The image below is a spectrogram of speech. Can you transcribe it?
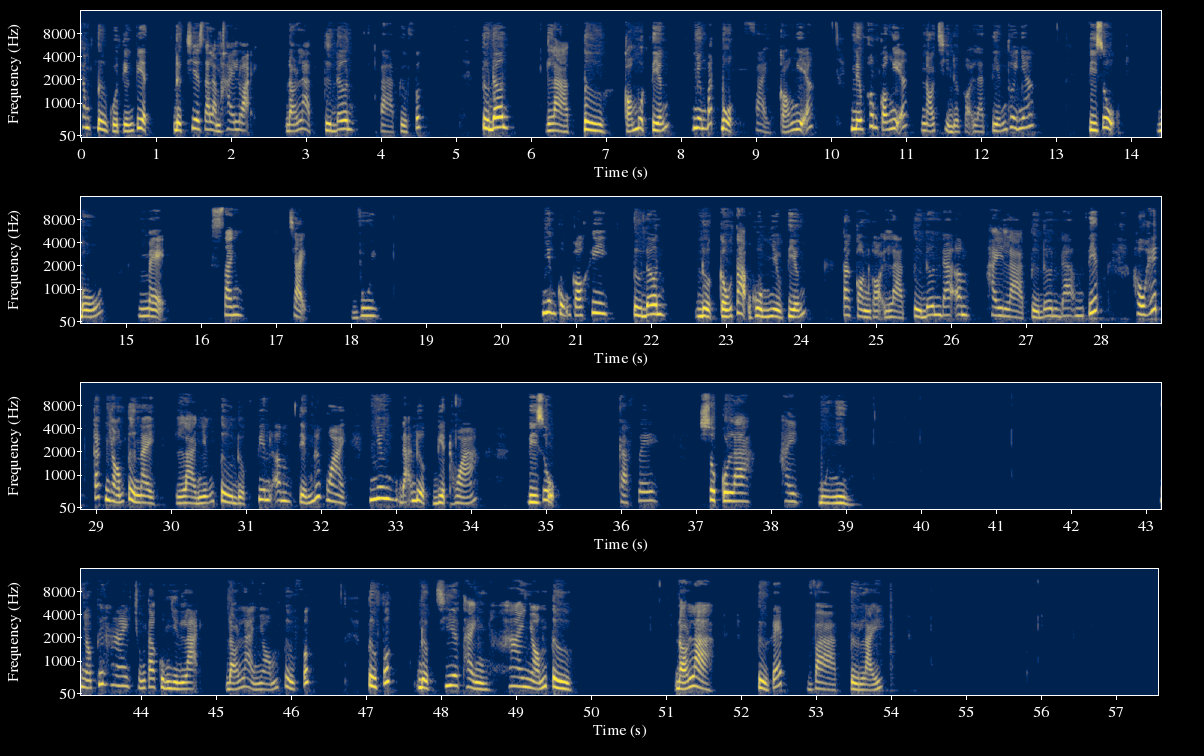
trong từ của tiếng Việt được chia ra làm hai loại, đó là từ đơn và từ phức. Từ đơn là từ có một tiếng nhưng bắt buộc phải có nghĩa. Nếu không có nghĩa, nó chỉ được gọi là tiếng thôi nhé. Ví dụ, bố, mẹ, xanh, chạy, vui. Nhưng cũng có khi từ đơn được cấu tạo gồm nhiều tiếng, ta còn gọi là từ đơn đa âm hay là từ đơn đa âm tiết. Hầu hết các nhóm từ này là những từ được phiên âm tiếng nước ngoài nhưng đã được Việt hóa. Ví dụ, cà phê, sô-cô-la hay bù nhìn. Nhóm thứ hai chúng ta cùng nhìn lại, đó là nhóm từ phức. Từ phức được chia thành hai nhóm từ, đó là từ ghép và từ láy.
